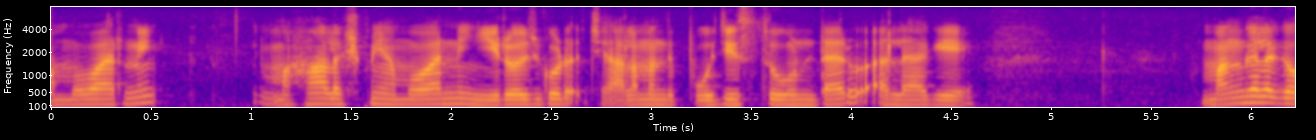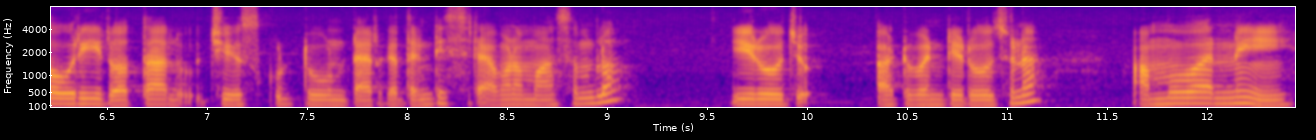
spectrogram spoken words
అమ్మవారిని మహాలక్ష్మి అమ్మవారిని ఈరోజు కూడా చాలామంది పూజిస్తూ ఉంటారు. అలాగే మంగళగౌరి వ్రతాలు చేసుకుంటూ ఉంటారు కదండి శ్రావణ మాసంలో. ఈరోజు అటువంటి రోజున అమ్మవారిని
